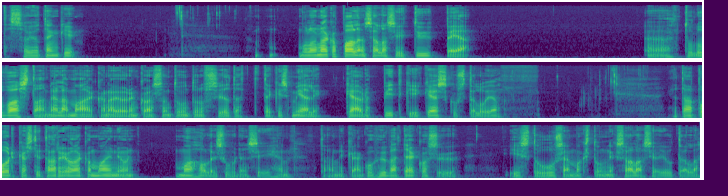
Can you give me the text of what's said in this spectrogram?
Tässä on jotenkin, mulla on aika paljon sellaisia tyyppejä tullut vastaan elämäaikana, joiden kanssa on tuntunut siltä, että tekisi mieli käydä pitkiä keskusteluja. Ja tämä podcasti tarjoaa aika mainion mahdollisuuden siihen. Tämä on ikään kuin hyvä tekosyy istua useammaksi tunniksi alas ja jutella.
